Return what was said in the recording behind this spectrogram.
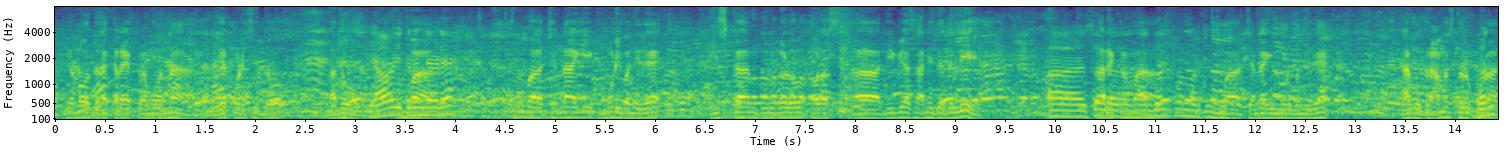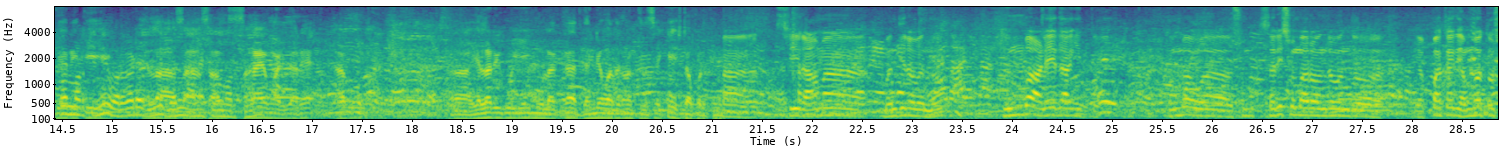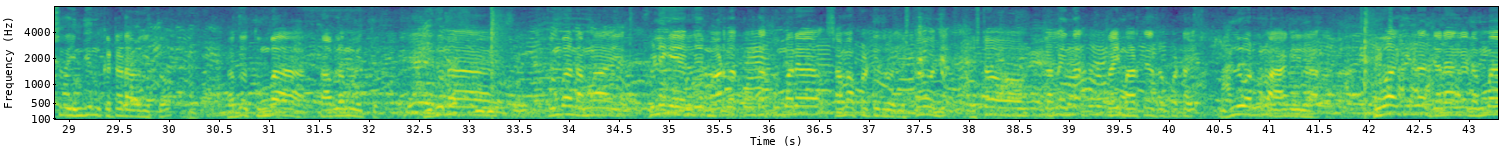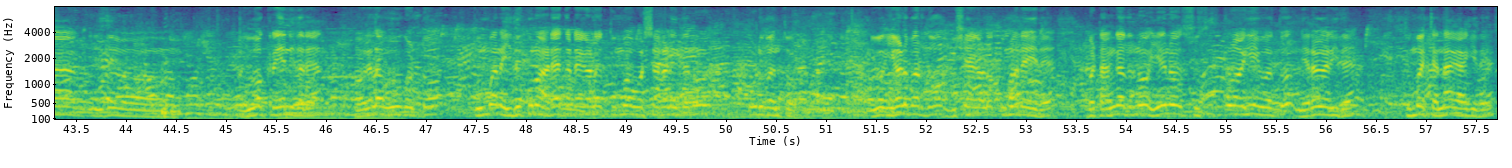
ಜೀರ್ಣೋದ್ಧಾರ ಕಾರ್ಯಕ್ರಮವನ್ನು ಏರ್ಪಡಿಸಿದ್ದು. ಅದು ತುಂಬ ಚೆನ್ನಾಗಿ ಮೂಡಿ ಬಂದಿದೆ. ಇಸ್ಕಾನ್ ಗುರುಗಳು ಅವರ ದಿವ್ಯ ಸಾನ್ನಿಧ್ಯದಲ್ಲಿ ಕಾರ್ಯಕ್ರಮ ತುಂಬ ಚೆನ್ನಾಗಿ ಮೂಡಿ ಬಂದಿದೆ. ಹಾಗೂ ಗ್ರಾಮಸ್ಥರು ಕೂಡ ಅದೇ ರೀತಿ ಎಲ್ಲ ಸಹ- ಸಹ- ಸಹಾಯ ಮಾಡಿದ್ದಾರೆ ಹಾಗೂ ಎಲ್ಲರಿಗೂ ಈ ಮೂಲಕ ಧನ್ಯವಾದಗಳನ್ನು ತಿಳಿಸೋಕ್ಕೆ ಇಷ್ಟಪಡ್ತೀನಿ. ಶ್ರೀರಾಮ ಮಂದಿರವನ್ನು ತುಂಬ ಹಳೆಯದಾಗಿತ್ತು ತುಂಬ ಸುಮ್ ಸರಿಸುಮಾರು ಅಂದರೆ ಒಂದು ಎಪ್ಪತ್ತೈದು ಎಂಬತ್ತು ವರ್ಷದ ಹಿಂದಿನ ಕಟ್ಟಡವಾಗಿತ್ತು. ಅದು ತುಂಬ ಪ್ರಾಬ್ಲಮ್ಮು ಇತ್ತು. ಇದನ್ನು ತುಂಬ ನಮ್ಮ ಪೀಳಿಗೆಯಲ್ಲಿ ಮಾಡಬೇಕು ಅಂತ ತುಂಬಾ ಶ್ರಮ ಪಟ್ಟಿದ್ರು. ಎಷ್ಟೋ ಜ ಎಷ್ಟೋ ಕಾಲದಿಂದ ಟ್ರೈ ಮಾಡ್ತಾಯಿದ್ರು ಬಟ್ ಇಲ್ಲಿವರೆಗೂ ಆಗಲಿಲ್ಲ ಇವಾಗಿನ ಜನಾಂಗ, ನಮ್ಮ ಇದು, ಯುವಕರು ಏನಿದ್ದಾರೆ ಅವರೆಲ್ಲ ಹೂ ಕೊಟ್ಟು ತುಂಬಾ ಇದಕ್ಕೂ ಅಡೆತಡೆಗಳು ತುಂಬ ವರ್ಷಗಳಿಂದನೂ ಕೂಡಿ ಬಂತು. ಇವಾಗ ಹೇಳ್ಬಾರ್ದು, ವಿಷಯಗಳು ತುಂಬಾ ಇದೆ, ಬಟ್ ಹಂಗಾದ್ರೂ ಏನೋ ಸುಸೂತ್ರವಾಗಿ ಇವತ್ತು ನೆರವೇರಿದೆ, ತುಂಬ ಚೆನ್ನಾಗಾಗಿದೆ.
